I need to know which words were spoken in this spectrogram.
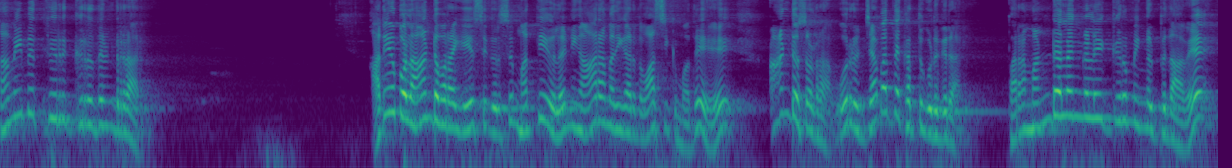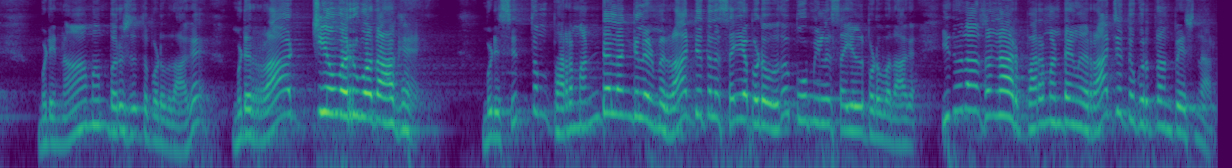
சமீபத்திருக்கிறதுன்றார். அதே போல ஆண்டவராக இயேசு கிறிஸ்து மத்தியில் நீங்க ஆறாம் அதிகாரத்தை வாசிக்கும் போது ஆண்டு சொல்றார் ஒரு ஜபத்தை கத்துக் கொடுக்கிறார். பரமண்டலங்களுக்கும் எங்கள் பிதாவே உடைய நாமம் பரிசுத்தப்படுவதாக உடைய ராஜ்யம் வருவதாக. இப்படி சித்தம் பரமண்டலங்கள் ராஜ்யத்தில் செய்யப்படுவதோ பூமியில் செயல்படுவதாக. இதுதான் சொன்னார். பரமண்டலங்கள் ராஜ்யத்தை குறித்து தான் பேசினார்.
